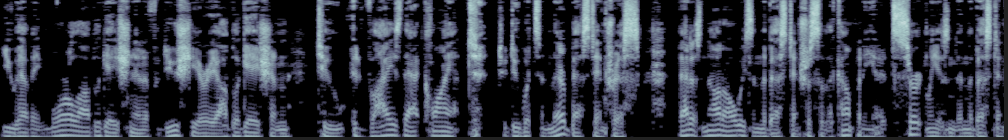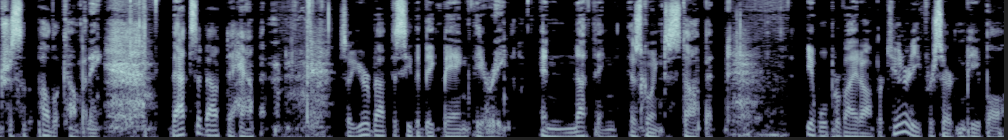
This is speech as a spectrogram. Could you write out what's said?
you have a moral obligation and a fiduciary obligation to advise that client to do what's in their best interests that is not always in the best interest of the company and it certainly isn't in the best interest of the public company. That's about to happen. So you're about to see the big bang theory and nothing is going to stop it. It will provide opportunity for certain people,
